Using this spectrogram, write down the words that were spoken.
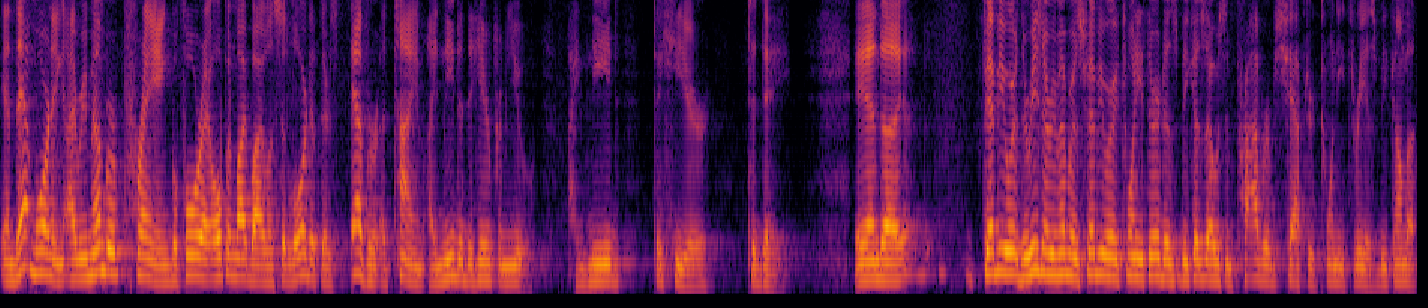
And that morning, I remember praying before I opened my Bible and said, Lord, if there's ever a time I needed to hear from you, I need to hear today. And uh, February, the reason I remember was February 23rd is because I was in Proverbs chapter 23. It's become a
